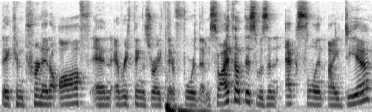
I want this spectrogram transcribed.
They can print it off and everything's right there for them. So I thought this was an excellent idea.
